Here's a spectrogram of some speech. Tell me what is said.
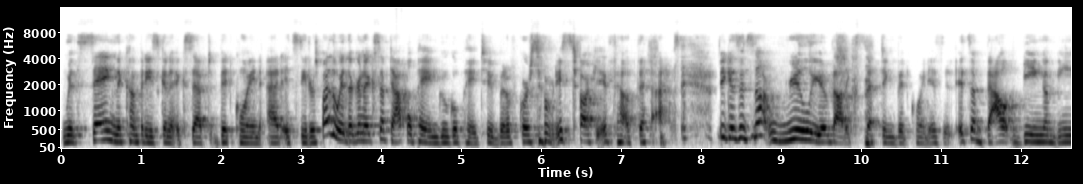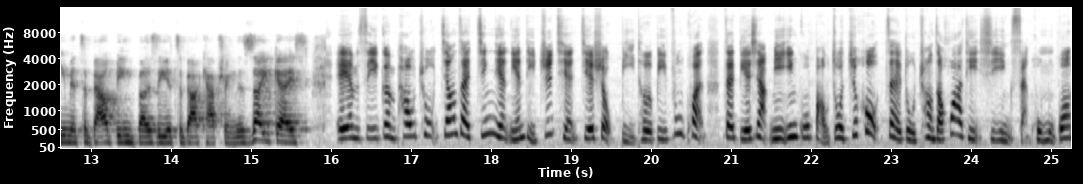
with saying the company is going to accept Bitcoin at its theaters. By the way, they're going to accept Apple Pay and Google Pay too, but of course nobody's talking about that because it's not really about accepting Bitcoin, is it? It's about being a meme, it's about being buzzy, it's about capturing the zeitgeist. AMC 更抛出将在今年年底之前接受比特币付款，在跌下迷因股宝座之后，再度创造话题，吸引散户目光。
